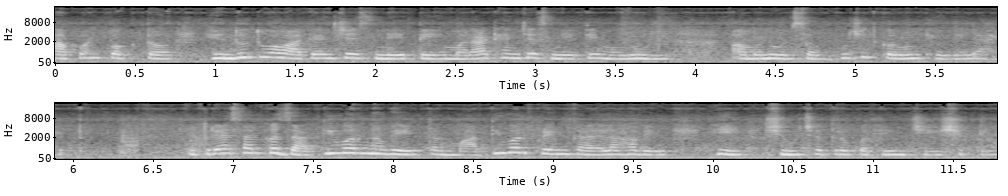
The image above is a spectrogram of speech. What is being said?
आपण फक्त हिंदुत्ववाद्यांचेच नेते मराठ्यांचेच नेते म्हणून म्हणून संकुचित करून ठेवलेले आहेत. कुत्र्यासारखं जातीवर नव्हे तर मातीवर प्रेम करायला हवे ही शिवछत्रपतींची शिकवण.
